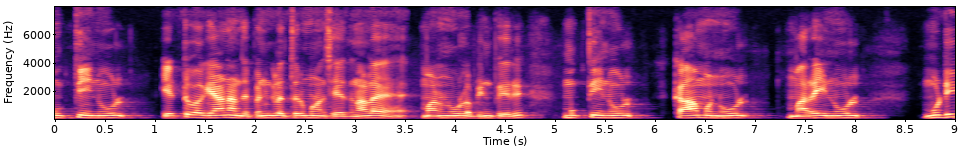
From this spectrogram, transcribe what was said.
முக்தி நூல் எட்டு வகையான அந்த பெண்களை திருமணம் செய்யறதுனால மனநூல் அப்படின்னு பேர். முக்தி நூல் காம நூல் மறை நூல் முடி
